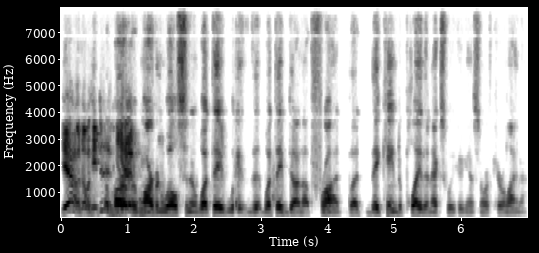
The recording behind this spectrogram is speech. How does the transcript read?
Yeah, no, he did. of, He had- Marvin Wilson and what they what they've done up front, but they came to play the next week against North Carolina,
